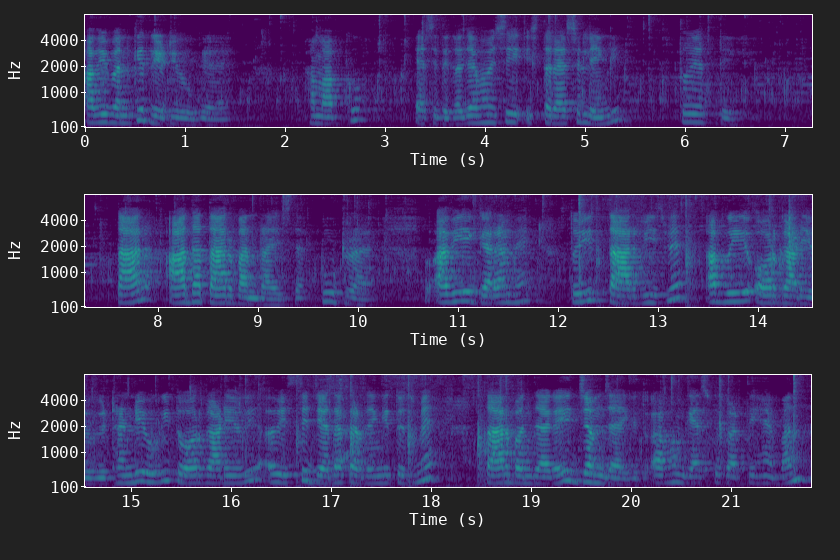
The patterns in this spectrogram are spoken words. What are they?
अभी बन के रेडी हो गया है। हम आपको ऐसे देखा जब हम इसे इस तरह से लेंगे तो ये देखिए। तार, आधा तार बन रहा है इसका टूट रहा है। तो अभी ये गर्म है तो ये तार भी इसमें, अब ये और गाढ़ी होगी, ठंडी होगी तो और गाढ़ी होगी। अब इससे ज़्यादा कर देंगे तो इसमें तार बन जाएगा, ये जम जाएगी। तो अब हम गैस को करते हैं बंद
